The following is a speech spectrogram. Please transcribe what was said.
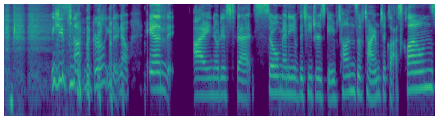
he's not the girl either no and i noticed that so many of the teachers gave tons of time to class clowns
